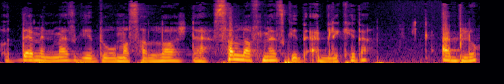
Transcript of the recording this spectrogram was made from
قدام المسجد وما صلاش ده صلى في مسجد قبل كده قبله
